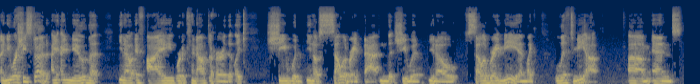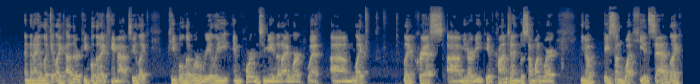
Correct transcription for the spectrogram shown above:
I knew where she stood. I, I knew that, you know, if I were to come out to her, that like she would, you know, celebrate that and that she would, you know, celebrate me and like lift me up. Um, and, and then I look at like other people that I came out to, like people that were really important to me that I worked with. Um, like like Chris, um, you know, our VP of content was someone where, you know, based on what he had said, like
